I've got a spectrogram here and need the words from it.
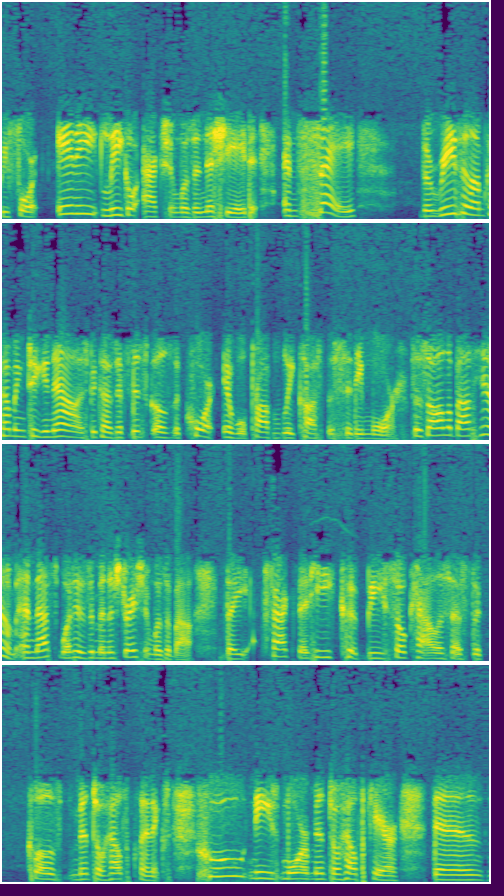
before any legal action was initiated, and say the reason I'm coming to you now is because if this goes to court, it will probably cost the city more. It's all about him, and that's what his administration was about. The fact that he could be so callous as to close mental health clinics. Who needs more mental health care than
